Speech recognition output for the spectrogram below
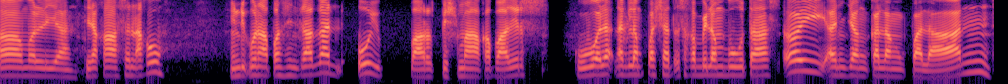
Hamal yan. Tinakasan ako. Hindi ko napansin kagad. Uy, parot fish mga kapaders. Wala naglampas siya sa kabilang butas, ay, andyan ka lang palan.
